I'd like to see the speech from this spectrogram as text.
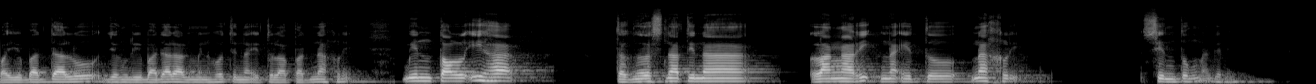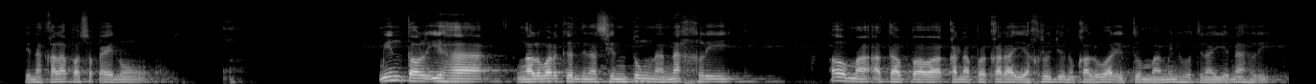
Wayu badalu jeung dibadalan minhu tina itu lapad nakhli. Min tol iha tegesna tina langarikna itu nakhli. Sintungna geuning dina kalapa sok aya nu min tol iha ngaluarkeun tina sintungna nakhli. Au ma atawa kana perkara yakhrujun keluar itu ma minhu tina nakhli.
